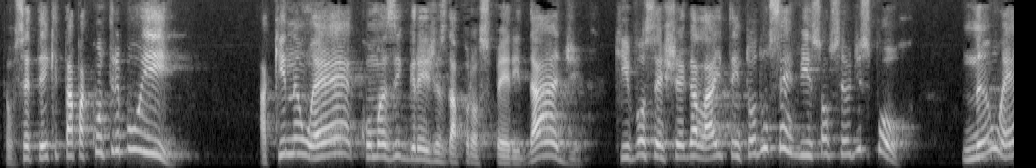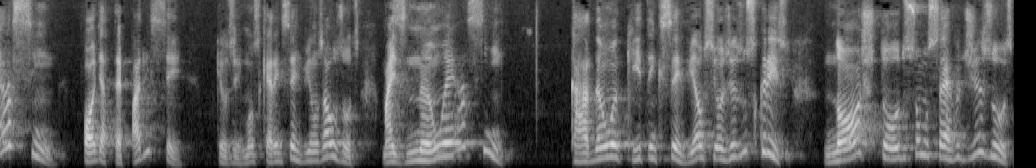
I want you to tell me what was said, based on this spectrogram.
Então você tem que estar para contribuir. Aqui não é como as igrejas da prosperidade, que você chega lá e tem todo um serviço ao seu dispor. Não é assim. Pode até parecer que os irmãos querem servir uns aos outros. Mas não é assim. Cada um aqui tem que servir ao Senhor Jesus Cristo. Nós todos somos servos de Jesus.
